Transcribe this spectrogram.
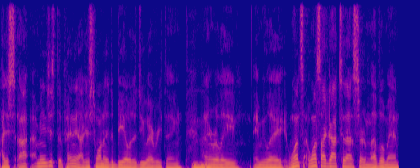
I just, I, I mean, just depending. I just wanted to be able to do everything. Mm-hmm. I didn't really emulate once. Once I got to that certain level, man,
